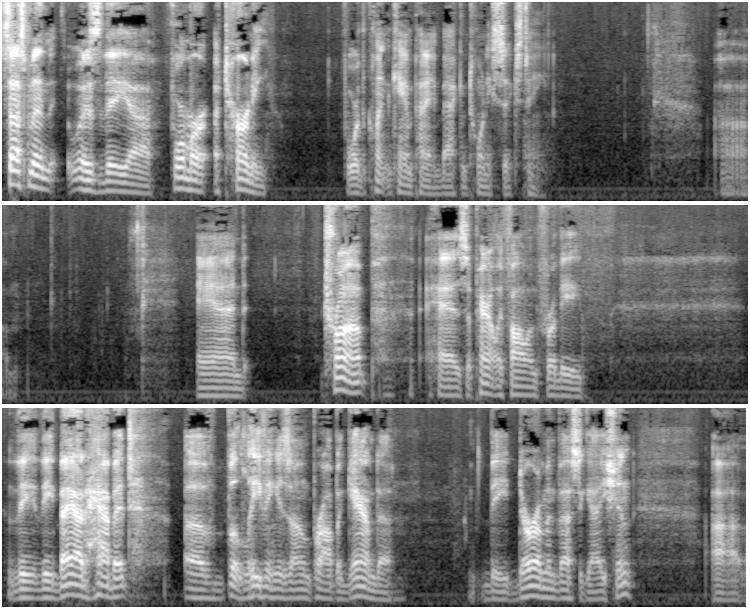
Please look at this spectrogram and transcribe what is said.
Sussmann was the uh, former attorney for the Clinton campaign back in 2016. Um, and Trump has apparently fallen for the the the bad habit of believing his own propaganda. The Durham investigation uh,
